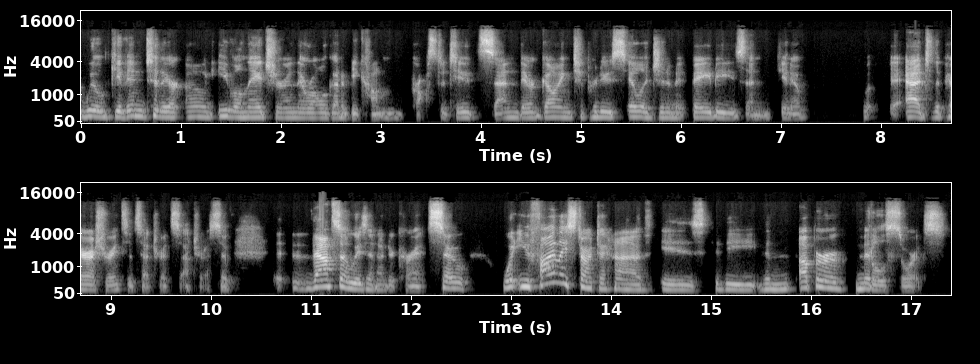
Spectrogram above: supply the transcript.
will give in to their own evil nature and they're all going to become prostitutes and they're going to produce illegitimate babies and, you know, add to the parish rates, et cetera, et cetera. So that's always an undercurrent. So what you finally start to have is the, the upper middle sorts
